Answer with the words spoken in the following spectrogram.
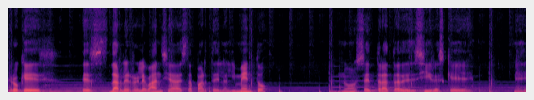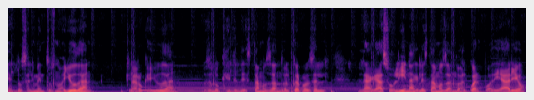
Creo que es darle relevancia a esta parte del alimento. No se trata de decir es que eh, los alimentos no ayudan, claro que ayudan, eso es lo que le estamos dando al cuerpo, es la gasolina que le estamos dando al cuerpo a diario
